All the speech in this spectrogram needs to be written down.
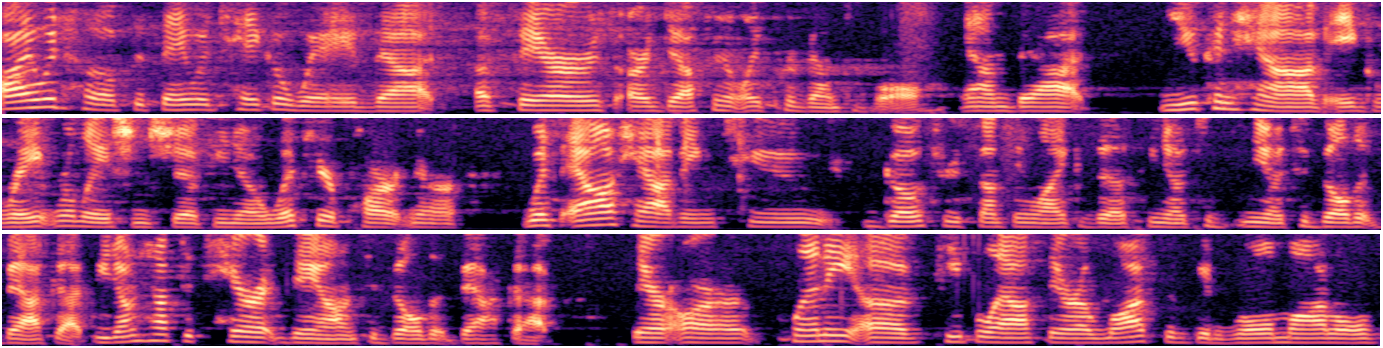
I would hope that they would take away that affairs are definitely preventable and that you can have a great relationship, you know, with your partner without having to go through something like this, you know, to you know to build it back up. You don't have to tear it down to build it back up. There are plenty of people out there, lots of good role models,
